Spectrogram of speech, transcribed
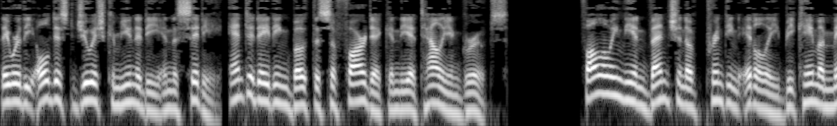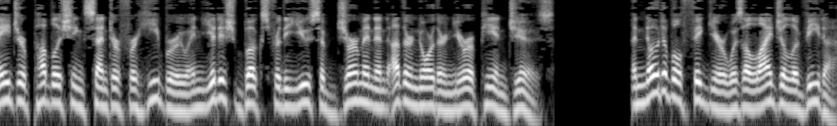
they were the oldest Jewish community in the city, antedating both the Sephardic and the Italian groups. Following the invention of printing Italy became a major publishing center for Hebrew and Yiddish books for the use of German and other Northern European Jews. A notable figure was Elijah Levita,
